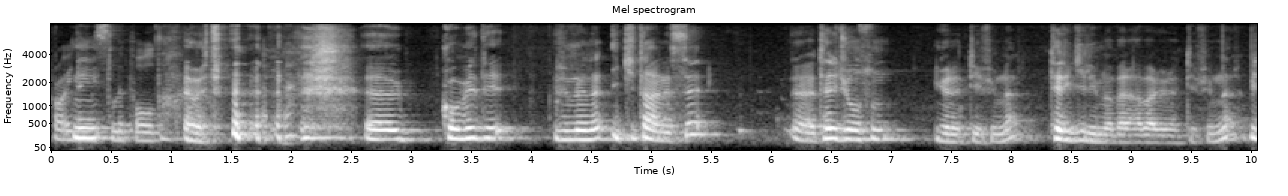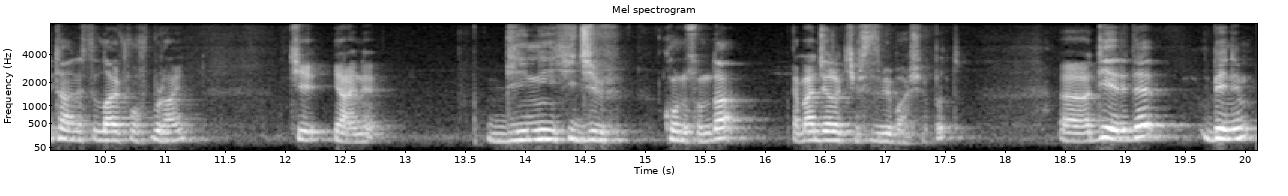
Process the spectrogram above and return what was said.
Freudian slip oldu. Evet. e, komedi filmlerinden iki tanesi e, Terry Jones'un yönettiği filmler. Terry Gilliam'la beraber yönettiği filmler. Bir tanesi Life of Brian ki yani dini hiciv konusunda ya bence rakipsiz bir başyapıt. E, diğeri de benim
